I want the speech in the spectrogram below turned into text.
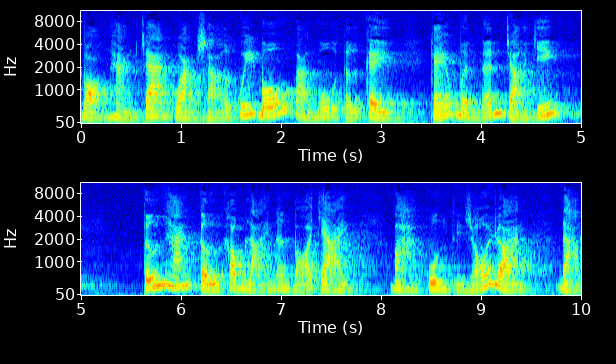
bọn hạng trang hoàng sở, quý bố và ngu tử kỳ kéo binh đến trợ chiến. Tướng Hán cự không lại nên bỏ chạy, Bà quân thì rối loạn, đạp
